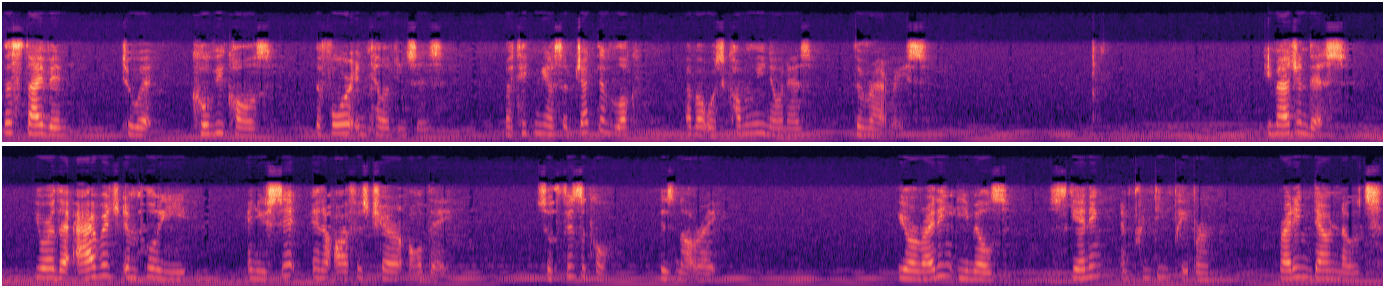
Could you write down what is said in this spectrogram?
Let's dive in to what Covey calls the four intelligences by taking a subjective look about what's commonly known as the rat race. Imagine this. You are the average employee and you sit in an office chair all day. So physical is not right. You are writing emails, scanning and printing paper, writing down notes,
